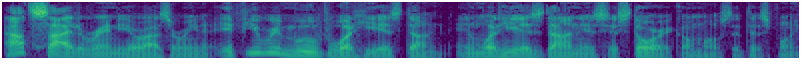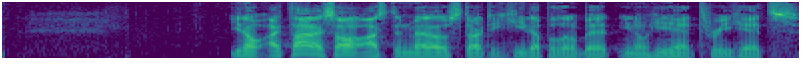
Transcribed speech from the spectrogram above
outside of Randy Arozarena, if you removed what he has done, and what he has done is historic almost at this point. You know, I thought I saw Austin Meadows start to heat up a little bit. You know, he had three hits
